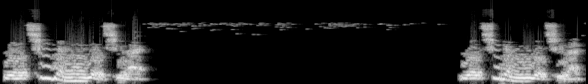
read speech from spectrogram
我七点钟就起来，我七点钟就起来。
